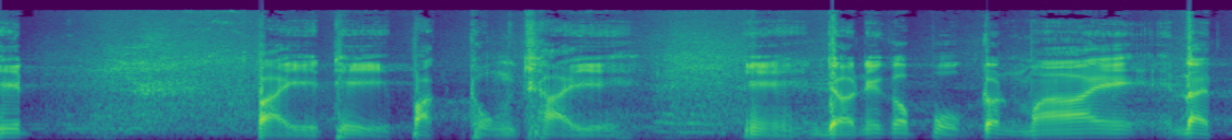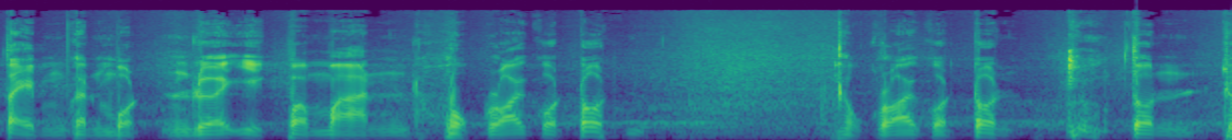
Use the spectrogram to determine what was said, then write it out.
ทิตย์ ไปที่ปักธงชัยเดี๋ยวนี้ก็ปลูกต้นไม้ได้เต็มกันหมด เหลืออีกประมาณหกร้อยกว่าต้นหกร้อยกว่าต้น ต้นช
